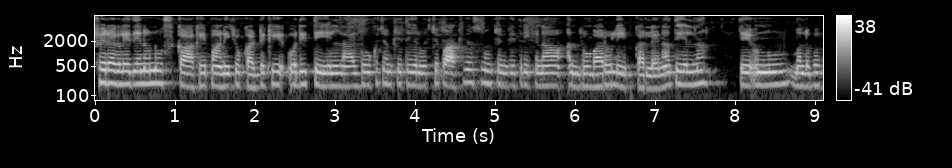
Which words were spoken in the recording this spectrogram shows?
ਫਿਰ ਅਗਲੇ ਦਿਨ ਉਹਨੂੰ ਸੁਕਾ ਕੇ ਪਾਣੀ 'ਚੋਂ ਕੱਢ ਕੇ ਉਹਦੇ ਤੇਲ ਨਾਲ ਦੋ ਕੁ ਚਮਚੇ ਤੇਲ ਉਹ 'ਚ ਪਾ ਕੇ ਉਸ ਨੂੰ ਚੰਗੇ ਤਰੀਕੇ ਨਾਲ ਅੰਦਰੋਂ ਬਾਹਰੋਂ ਲੇਪ ਕਰ ਲੈਣਾ ਤੇਲ ਨਾਲ। ਅਤੇ ਉਹਨੂੰ ਮਤਲਬ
